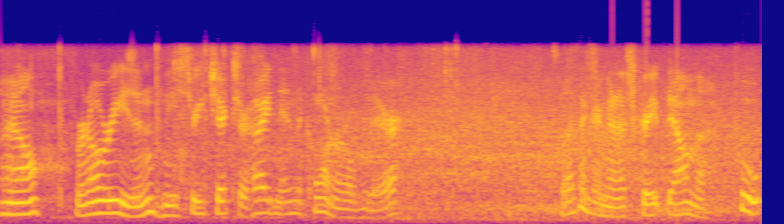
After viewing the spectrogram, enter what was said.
Well, for no reason, these three chicks are hiding in the corner over there. So I think I'm gonna scrape down the poop,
